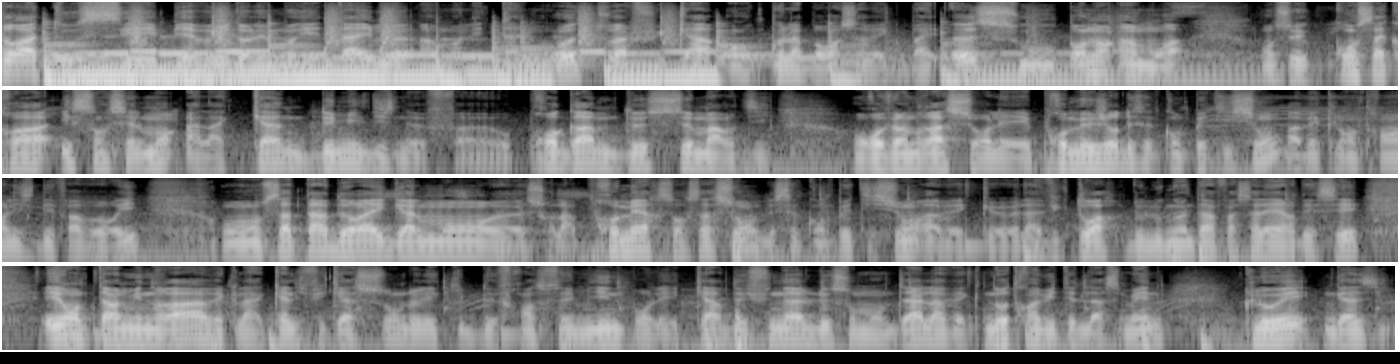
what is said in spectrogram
Bonjour à tous et bienvenue dans le Money Time, un Money Time Road to Africa en collaboration avec By Us où pendant un mois on se consacrera essentiellement à la Cannes 2019, euh, au programme de ce mardi. On reviendra sur les premiers jours de cette compétition avec l'entrée en liste des favoris. On s'attardera également euh, sur la première sensation de cette compétition avec euh, la victoire de l'Ouganda face à la RDC. Et on terminera avec la qualification de l'équipe de France féminine pour les quarts de finale de son mondial avec notre invité de la semaine, Chloé Ngazi.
